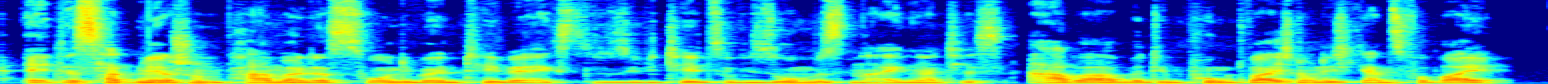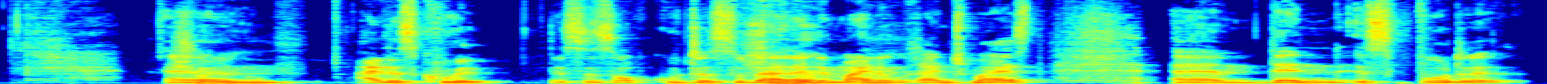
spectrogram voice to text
Ey, das hatten wir ja schon ein paar Mal, dass Sony beim Thema Exklusivität sowieso ein bisschen eigenartig ist. Aber mit dem Punkt war ich noch nicht ganz vorbei. Ähm, alles cool. Es ist auch gut, dass du da deine Meinung reinschmeißt. Ähm, denn es wurde,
